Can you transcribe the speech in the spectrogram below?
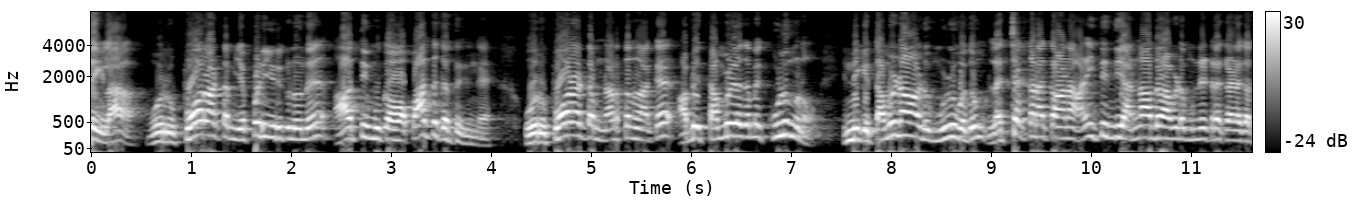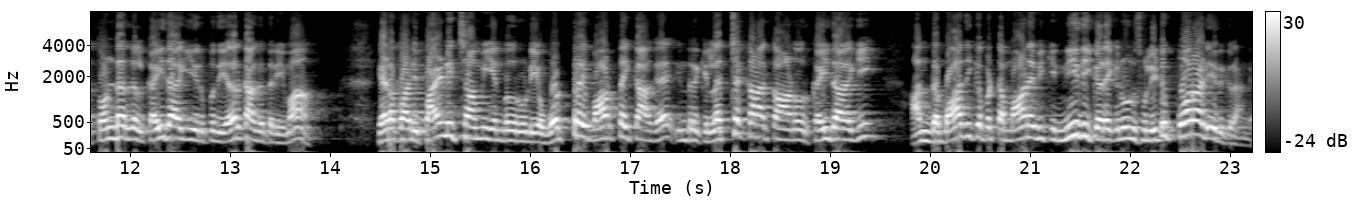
பாத்தீங்களா? ஒரு போராட்டம் எப்படி இருக்கணும்னு அதிமுகவை பார்த்து கத்துக்குங்க. ஒரு போராட்டம் நடத்தணும்னாக்க அப்படியே தமிழகமே குலுங்கணும். இன்னைக்கு தமிழ்நாடு முழுவதும் லட்சக்கணக்கான அனைத்து இந்திய அண்ணா திராவிட முன்னேற்ற கழக தொண்டர்கள் கைதாகி இருப்பது எதற்காக தெரியுமா? எடப்பாடி பழனிசாமி என்பவருடைய ஒற்றை வார்த்தைக்காக இன்றைக்கு லட்சக்கணக்கானோர் கைதாகி அந்த பாதிக்கப்பட்ட மாணவிக்கு நீதி கிடைக்கணும்னு சொல்லிட்டு போராடி இருக்கிறாங்க.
